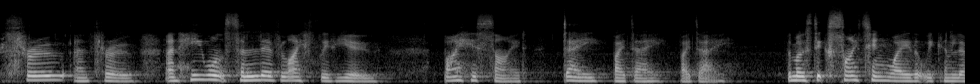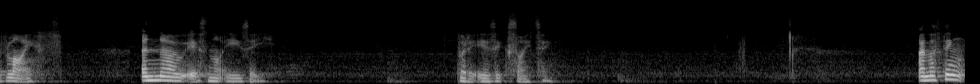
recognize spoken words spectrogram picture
through and through, and He wants to live life with you by His side, day by day by day. The most exciting way that we can live life. And no, it's not easy, but it is exciting. And I think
